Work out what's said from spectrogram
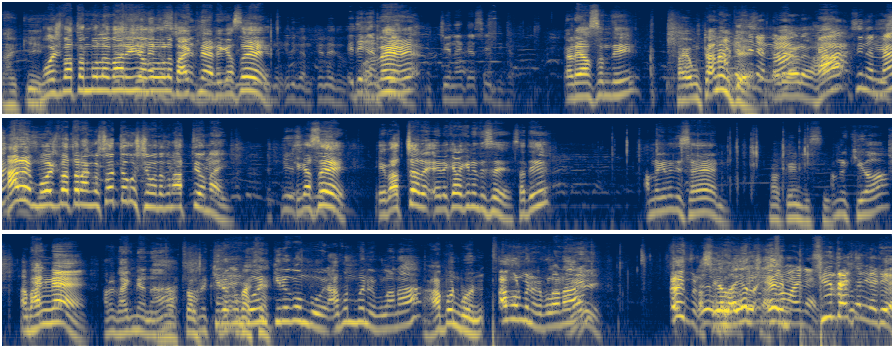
ভাই কি? মজবাতান বলে বাড়ি বলে ভাগ না ঠিক আছে? এদিকে বলে চেনাইতে আছে এদিকে এড়ে আছেন দি? ভাই আমি টানেন কে? না হ্যাঁ? চিনেন না? আরে মজবাতান আঙ্গ চৈত্য গোষ্ঠীর মতো কোনো আত্মীয় নাই। ঠিক আছে? এই বাচ্চার এটা কারা কিনে দিছে? সাদি আপনি কিনে দিছেন? হ্যাঁ কিনে দিছি। আপনি কি হয় আ ভাঙনা আমি ভাগ না? না আপনি কীরকম বোন। কীরকম বোন? আপন বোনের বলা না? আপন বোন। আপন বোনের বলা না? এই। বড়া এলা এলা এই করি। এডে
